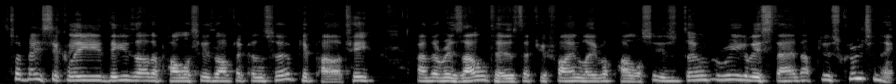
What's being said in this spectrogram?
So basically, these are the policies of the Conservative Party. And the result is that you find Labour policies don't really stand up to scrutiny.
